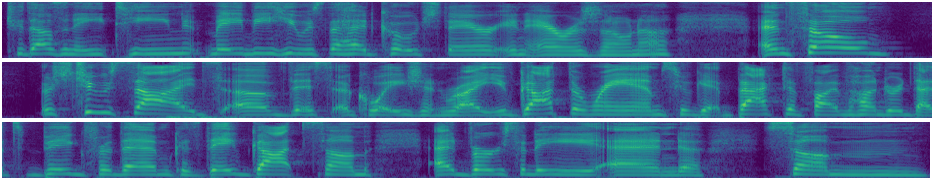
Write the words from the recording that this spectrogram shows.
2018, maybe he was the head coach there in Arizona. And so there's two sides of this equation, right? You've got the Rams who get back to 500. That's big for them because they've got some adversity and some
